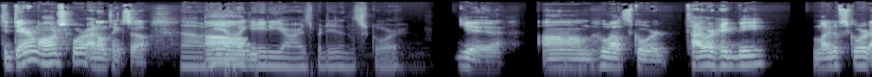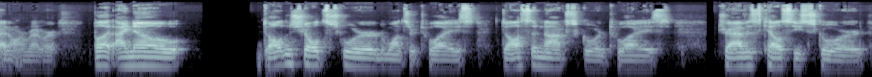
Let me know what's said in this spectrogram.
did Darren Waller score? I don't think so. No, he um, had like um, 80 yards, but he didn't score. Yeah. Um, who else scored? Tyler Higbee might have scored. I don't remember. But I know Dalton Schultz scored once or twice. Dawson Knox scored twice. Travis Kelce scored.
